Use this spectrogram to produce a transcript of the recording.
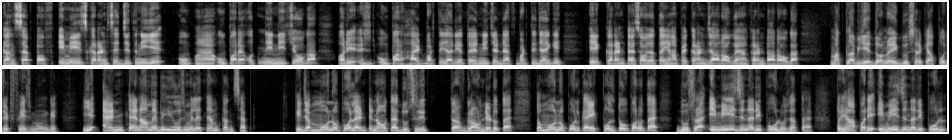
कंसेप्ट ऑफ़ इमेज करंट से जितनी ये ऊपर है, उतनी नीचे होगा, और ये ऊपर हाइट बढ़ती जा रही है तो ये नीचे डेप्थ बढ़ती जाएगी। एक करंट ऐसा हो जाता है, यहाँ पे करंट जा रहा होगा, यहाँ करंट आ रहा होगा। मतलब ये दोनों एक दूसरे के अपोजिट फ़ेज़ में होंगे। ये एंटेना में भी यूज़ में लेते हैं हम कंसेप्ट कि जब मोनोपोल एंटेना होता है, दूसरी तरफ़ ग्राउंडेड होता है तो मोनोपोल का एक पोल तो ऊपर होता है, दूसरा इमेजनरी पोल हो जाता है। तो यहाँ पर ये इमेजनरी पोल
